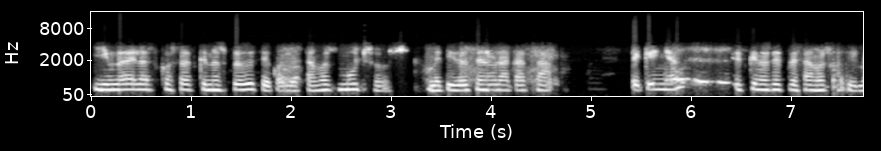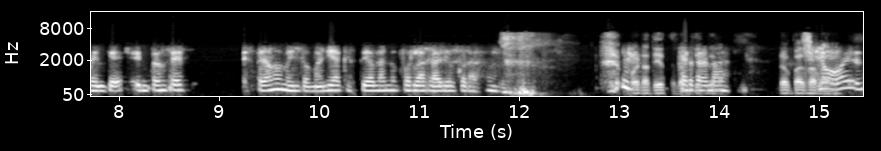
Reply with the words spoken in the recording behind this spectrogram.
y una de las cosas que nos produce cuando estamos muchos metidos en una casa pequeña es que nos estresamos fácilmente. Entonces, Espera un momento, María, que estoy hablando por la radio corazón. bueno, tío, Perdona. No pasa nada. No, es,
